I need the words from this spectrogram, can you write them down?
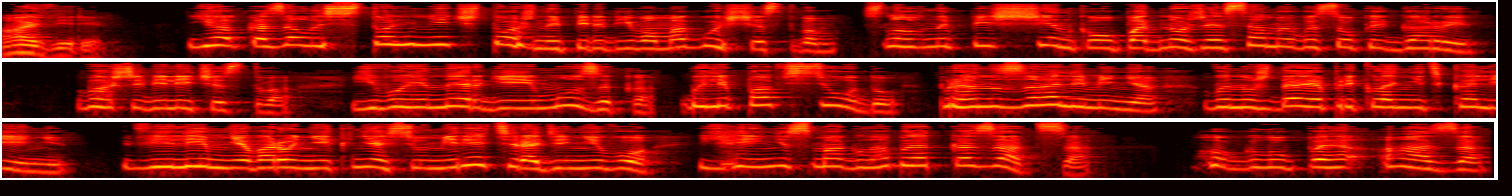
«Авери!» Я оказалась столь ничтожной перед его могуществом, словно песчинка у подножия самой высокой горы. Ваше Величество, его энергия и музыка были повсюду, пронзали меня, вынуждая преклонить колени. Вели мне вороний князь умереть ради него, я и не смогла бы отказаться. О, глупая Аза,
